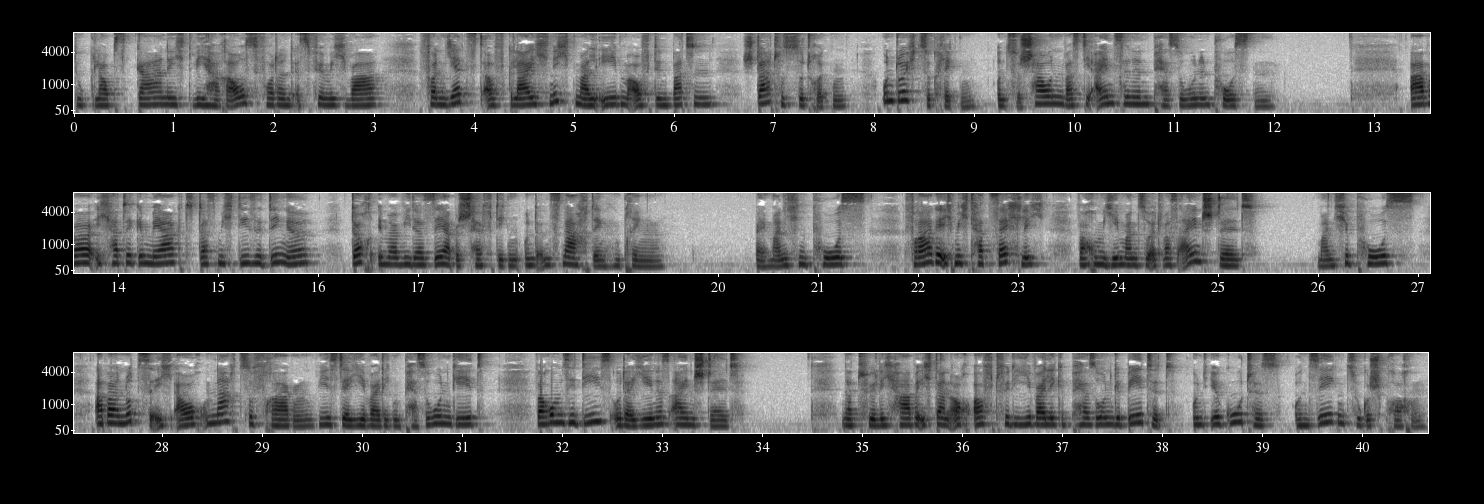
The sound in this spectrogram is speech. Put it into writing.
Du glaubst gar nicht, wie herausfordernd es für mich war, von jetzt auf gleich nicht mal eben auf den Button Status zu drücken und durchzuklicken und zu schauen, was die einzelnen Personen posten. Aber ich hatte gemerkt, dass mich diese Dinge doch immer wieder sehr beschäftigen und ins Nachdenken bringen. Bei manchen Posts frage ich mich tatsächlich, warum jemand so etwas einstellt. Manche Posts aber nutze ich auch, um nachzufragen, wie es der jeweiligen Person geht, warum sie dies oder jenes einstellt. Natürlich habe ich dann auch oft für die jeweilige Person gebetet und ihr Gutes und Segen zugesprochen.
